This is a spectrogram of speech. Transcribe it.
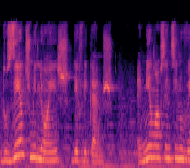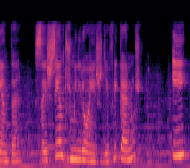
200 milhões de africanos. Em 1990, 600 milhões de africanos e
